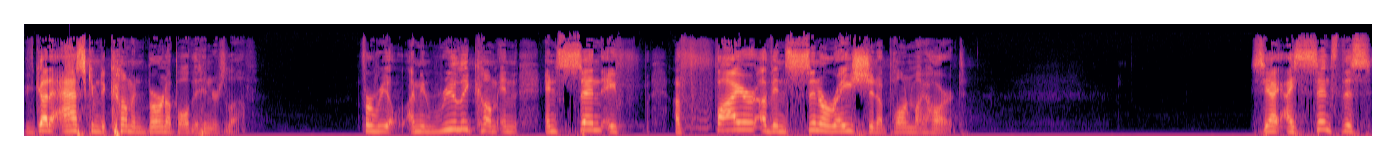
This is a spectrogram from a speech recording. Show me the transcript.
We've got to ask Him to come and burn up all that hinders love. For real. I mean, really come and, and send a, a fire of incineration upon my heart. See, I, I sense this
